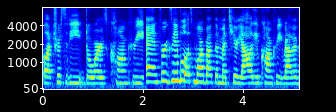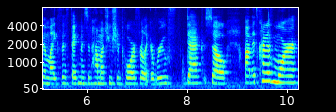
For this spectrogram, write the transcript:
electricity doors concrete. And for example it's more about the materiality of concrete rather than like the thickness of how much you should pour for like a roof deck. So um, it's kind of more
